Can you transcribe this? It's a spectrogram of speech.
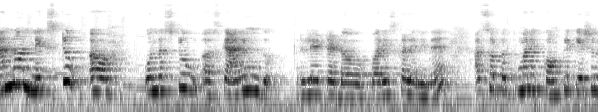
ನನ್ನ ನೆಕ್ಸ್ಟು ಒಂದಷ್ಟು ಸ್ಕ್ಯಾನಿಂಗ್ ರಿಲೇಟೆಡ್ ಕ್ವರೀಸ್ಗಳೇನಿದೆ ಅದು ಸ್ವಲ್ಪ ತುಂಬಾ ಕಾಂಪ್ಲಿಕೇಶನ್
